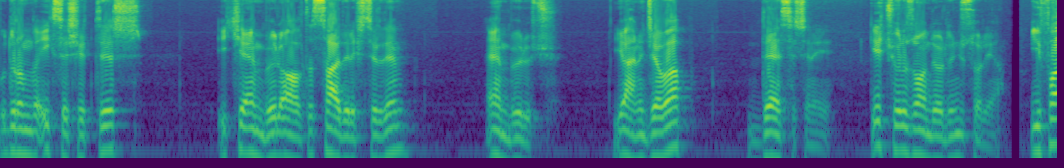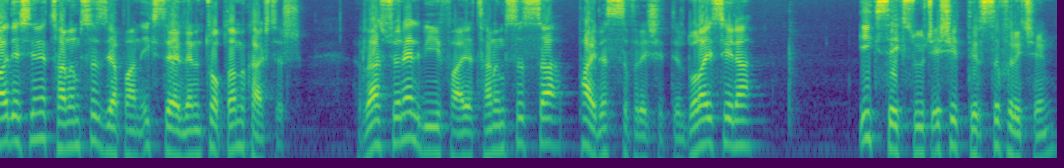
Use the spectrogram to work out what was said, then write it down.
Bu durumda x eşittir 2m bölü 6 sadeleştirdim. m bölü 3. Yani cevap D seçeneği. Geçiyoruz 14. soruya. İfadesini tanımsız yapan x değerlerinin toplamı kaçtır? Rasyonel bir ifade tanımsızsa paydası sıfır eşittir. Dolayısıyla x eksi 3 eşittir 0 için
